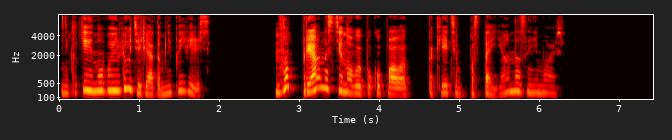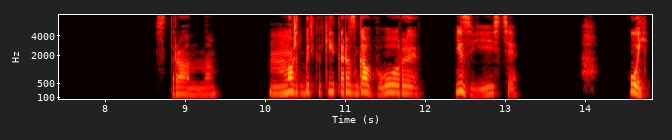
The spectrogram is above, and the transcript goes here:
никакие новые люди рядом не появились. Ну, пряности новые покупала, так я этим постоянно занимаюсь. Странно. Может быть, какие-то разговоры, известия. Ой,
